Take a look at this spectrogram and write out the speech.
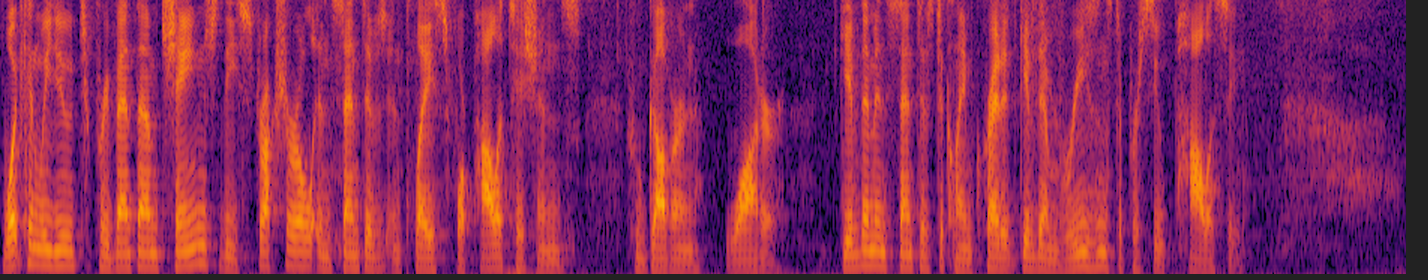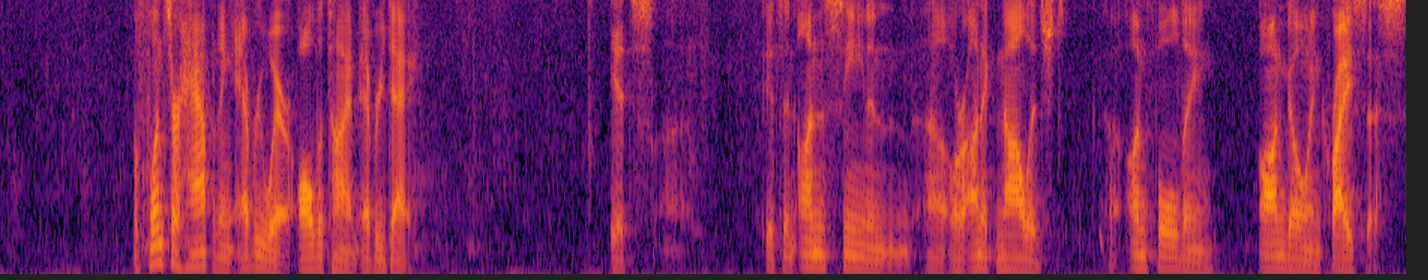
What can we do to prevent them? Change the structural incentives in place for politicians who govern water. Give them incentives to claim credit, give them reasons to pursue policy. The flints are happening everywhere, all the time, every day. It's, uh, it's an unseen and, uh, or unacknowledged, uh, unfolding, ongoing crisis,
